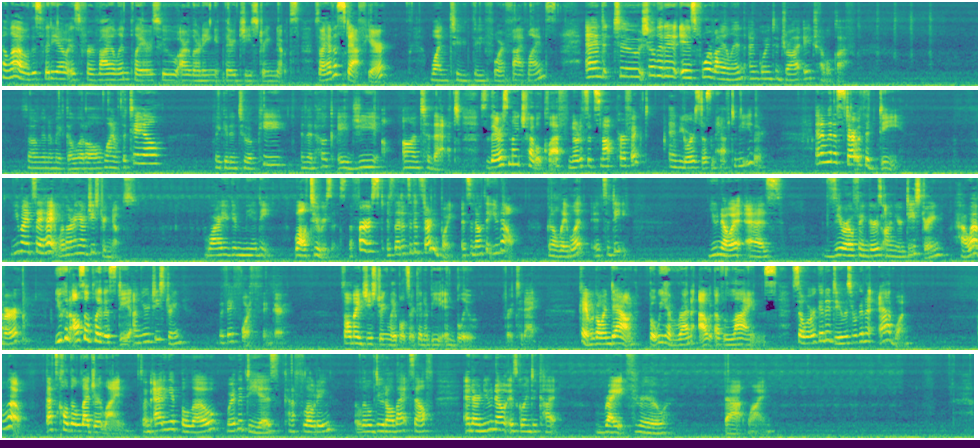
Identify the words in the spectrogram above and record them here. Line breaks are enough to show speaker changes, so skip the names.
Hello, this video is for violin players who are learning their G string notes. So I have a staff here, one, two, three, four, five lines. And to show that it is for violin, I'm going to draw a treble clef. So I'm going to make a little line with the tail, make it into a P, and then hook a G onto that. So there's my treble clef. Notice it's not perfect, and yours doesn't have to be either. And I'm going to start with a D. You might say, hey, we're learning our G string notes. Why are you giving me a D? Well, two reasons. The first is that it's a good starting point. It's a note that you know. I'm going to label it, it's a D. You know it as zero fingers on your D string. However, you can also play this D on your G string with a fourth finger. So all my G string labels are going to be in blue for today. Okay, we're going down, but we have run out of lines. So what we're going to do is we're going to add one below. That's called a ledger line. So I'm adding it below where the D is, kind of floating, a little dude all by itself, and our new note is going to cut right through that line.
